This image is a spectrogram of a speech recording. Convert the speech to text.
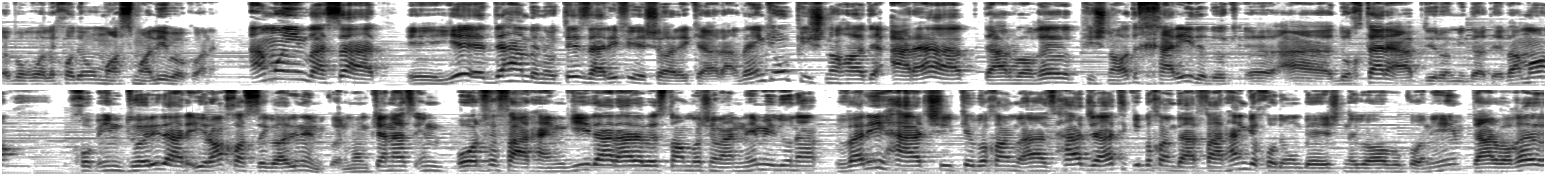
به قول خودمون ماسمالی بکنه. اما این وسط یه عده هم به نکته ظریفی اشاره کردم و اینکه اون پیشنهاد عرب در واقع پیشنهاد خرید دختر عبدی رو می‌داده و ما خب اینطوری در ایران خواستگاری نمی‌کنیم ممکن است این عرف فرهنگی در عربستان باشه من نمی‌دونم. ولی هر چی که بخوایم از هر جهتی که بخوایم در فرهنگ خودمون بهش نگاه بکنیم در واقع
